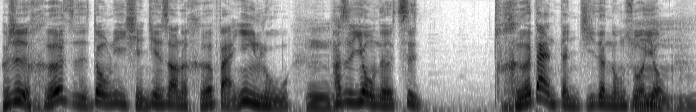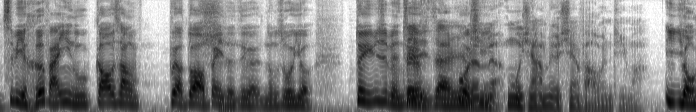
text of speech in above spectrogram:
可是核子动力潜舰上的核反应炉，嗯，它是用的是核弹等级的浓缩铀，嗯是比核反应炉高上不了多少倍的这个浓缩铀。对于日本这这里在日本目前还没有宪法问题吗？有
